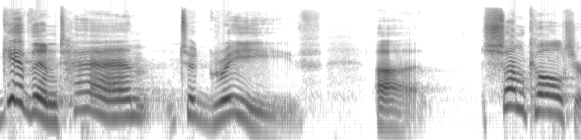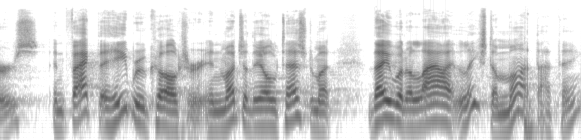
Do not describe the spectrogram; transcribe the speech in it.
Give them time to grieve. Uh, some cultures, in fact, the Hebrew culture in much of the Old Testament, they would allow at least a month, I think,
